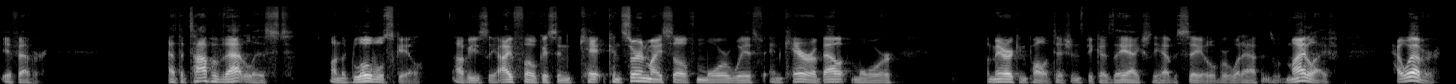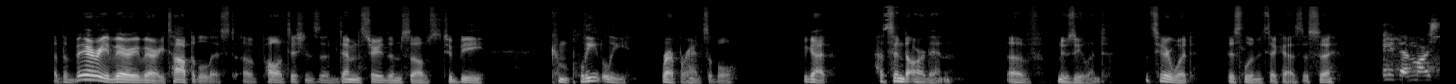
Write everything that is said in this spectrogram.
if ever. At the top of that list, on the global scale, obviously, I focus and ca- concern myself more with and care about more American politicians because they actually have a say over what happens with my life. However, at the very, very, very top of the list of politicians that have demonstrated themselves to be completely reprehensible, we got Jacinda Ardern of New Zealand. Let's hear what this lunatic has to say. the most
